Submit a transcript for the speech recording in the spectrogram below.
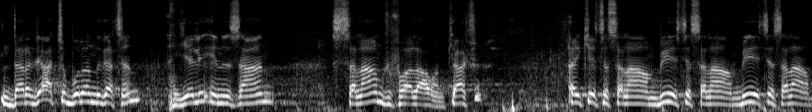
درجات بلند گژھان یلی انسان سلام پھہلاون کیا اکس سلام بیس تہ سلام بیس تہ سلام۔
